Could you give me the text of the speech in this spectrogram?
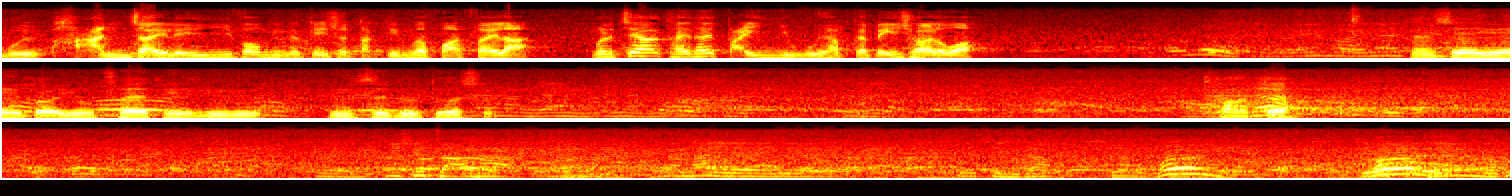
會限制你呢方面嘅技術特點嘅發揮啦。我哋即刻睇睇第二回合嘅比賽咯喎。看现在袁一宝用踹腿屡屡次都得手，好的，对，必须砸他，嗯让他也也也紧张。这个回应的危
